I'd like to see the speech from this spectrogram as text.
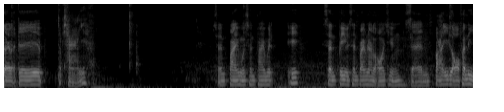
ដាក់គេចាប់ឆាយសិនប៉ៃមួយសិនប៉ៃមួយអេសិន2មួយសិនប៉ៃណាល្អជាងសែនប៉ៃល្អហ្វានី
